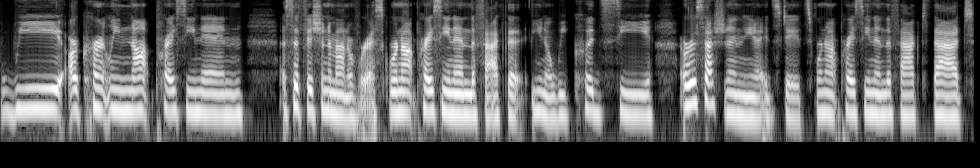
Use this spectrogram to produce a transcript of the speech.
we are currently not pricing in a sufficient amount of risk. We're not pricing in the fact that, you know, we could see a recession in the United States. We're not pricing in the fact that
